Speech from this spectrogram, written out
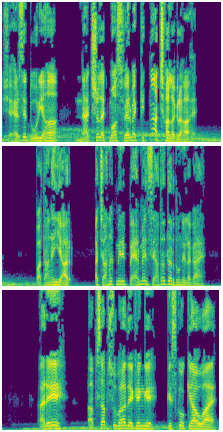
शहर से दूर यहाँ नेचुरल एटमॉस्फेयर में कितना अच्छा लग रहा है। पता नहीं यार, अचानक मेरे पैर में ज़्यादा दर्द होने लगा है। अरे, अब सब सुबह देखेंगे, किसको क्या हुआ है।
